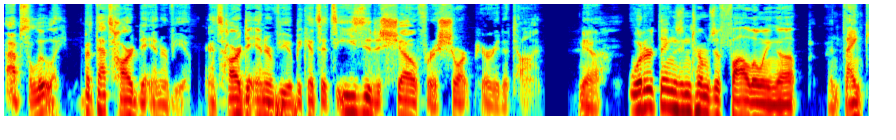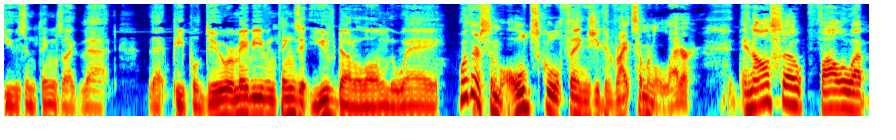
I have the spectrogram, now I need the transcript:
Absolutely. But that's hard to interview. It's hard to interview because it's easy to show for a short period of time. Yeah. What are things in terms of following up and thank yous and things like that that people do, or maybe even things that you've done along the way? Well, there's some old school things. You could write someone a letter and also follow up.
